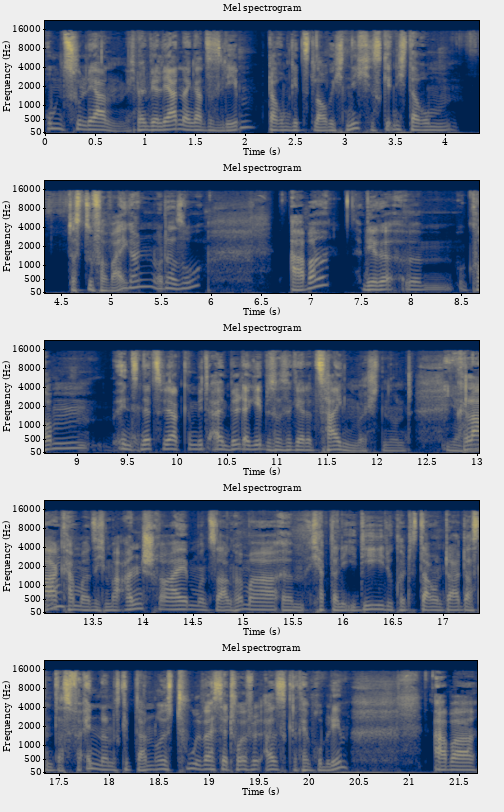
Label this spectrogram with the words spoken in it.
um zu lernen. Ich meine, wir lernen ein ganzes Leben. Darum geht's, glaube ich, nicht. Es geht nicht darum, das zu verweigern oder so, aber wir ähm, kommen ins Netzwerk mit einem Bildergebnis, was wir gerne zeigen möchten. Und ja. klar kann man sich mal anschreiben und sagen, hör mal, ähm, ich habe da eine Idee, du könntest da und da das und das verändern. Es gibt da ein neues Tool, weiß der Teufel, alles gar kein Problem. Aber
